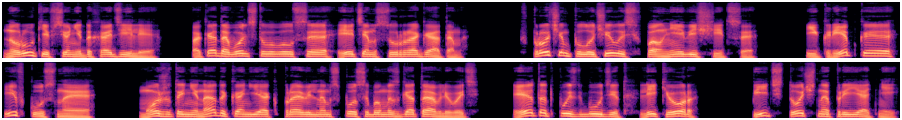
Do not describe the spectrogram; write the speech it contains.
но руки все не доходили, пока довольствовался этим суррогатом. Впрочем, получилось вполне вещица. И крепкая, и вкусная. Может, и не надо коньяк правильным способом изготавливать. Этот пусть будет, ликер. Пить точно приятней.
